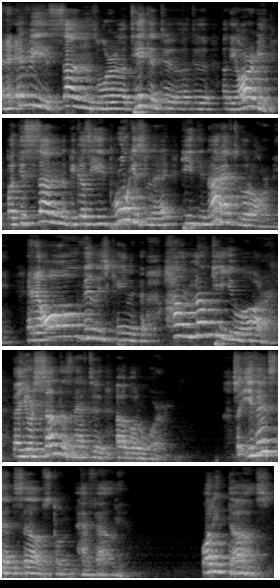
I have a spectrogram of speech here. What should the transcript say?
And every sons were uh, taken to, uh, to uh, the army. But this son, because he broke his leg, he did not have to go to army. And all village came and said, how lucky you are that your son doesn't have to go to war. So events themselves don't have value. What it does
